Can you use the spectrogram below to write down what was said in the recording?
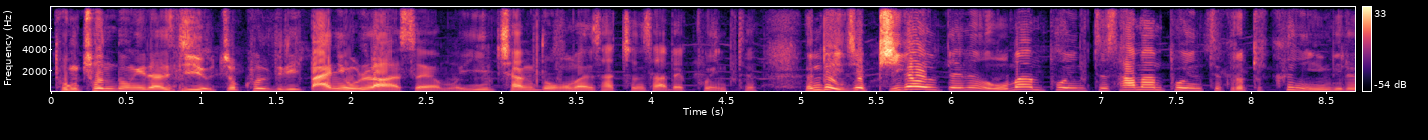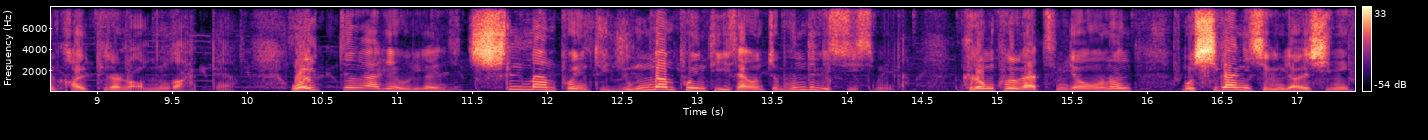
동촌동이라든지 이쪽 콜들이 많이 올라왔어요. 뭐 인창동 54,400포인트. 근데 이제 비가 올 때는 5만 포인트 4만 포인트 그렇게 큰 의미를 걸 필요는 없는 것 같아요. 월등하게 우리가 이제 7만 포인트 6만 포인트 이상은 좀 흔들릴 수 있습니다. 그런 콜 같은 경우는 뭐 시간이 지금 10시니까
